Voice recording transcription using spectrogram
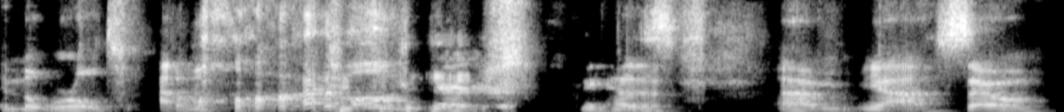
in the world out of all, out of all the characters. Because um, yeah. So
